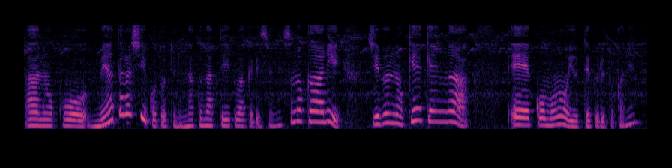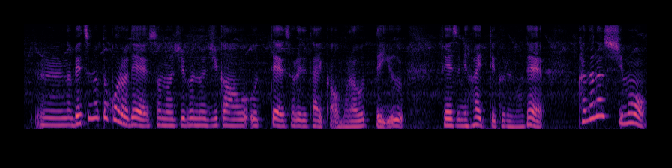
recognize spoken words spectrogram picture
あのこう目新しいことっていうのはなくなっていくわけですよね。その代わり自分の経験が、えーこうものを言ってくるとかね。うん別のところでその自分の時間を売ってそれで対価をもらうっていうフェーズに入ってくるので必ずしも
